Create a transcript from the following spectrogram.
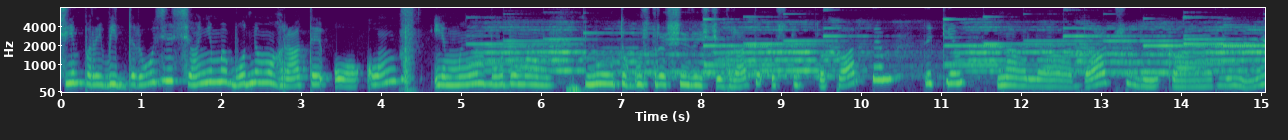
Всім привіт, друзі! Сьогодні ми будемо грати оком, і ми будемо ну, таку страшилище грати. Ось тут по карти таким наглядач лікарні.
